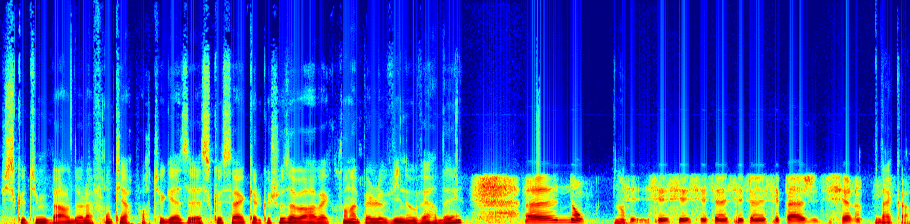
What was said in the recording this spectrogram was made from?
puisque tu me parles de la frontière portugaise, est-ce que ça a quelque chose à voir avec ce qu'on appelle le vino verde? Euh, Non. non. C'est un, un cépage différent. D'accord.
